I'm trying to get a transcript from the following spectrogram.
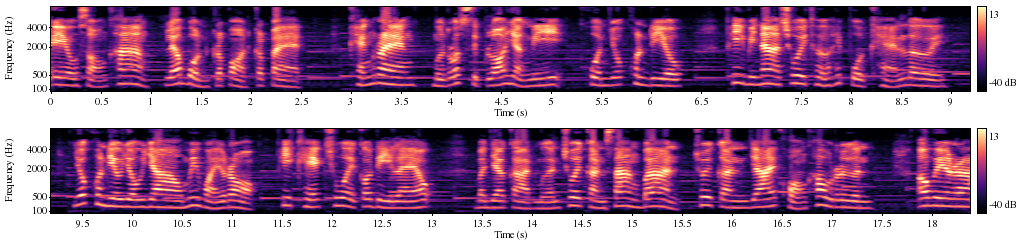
เอวสองข้าง แล้วบ่นกระปอดกระแปด แข็งแรงเหมือนรถสิบล้ออย่างนี้ควรยกคนเดียว พี่ไม่น่าช่วยเธอให้ปวดแขนเลย ยกคนเดียวยาวๆไม่ไหวหรอก พี่เค้กช่วยก็ดีแล้ว บรรยากาศเหมือนช่วยกันสร้างบ้าน ช่วยกันย้ายของเข้าเรือน เอาเวลา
